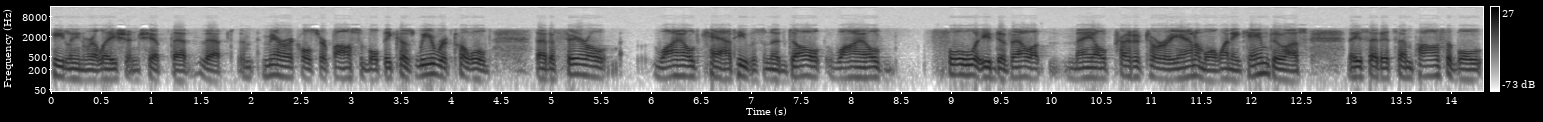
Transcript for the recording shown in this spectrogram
healing relationship that that miracles are possible because we were told that a feral wild cat, he was an adult wild fully developed male predatory animal when he came to us. They said it's impossible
